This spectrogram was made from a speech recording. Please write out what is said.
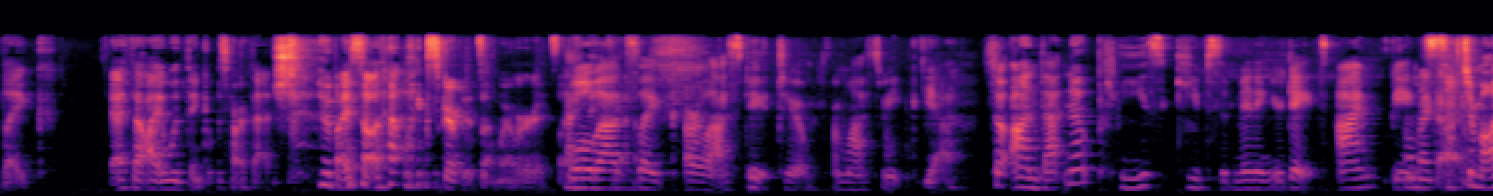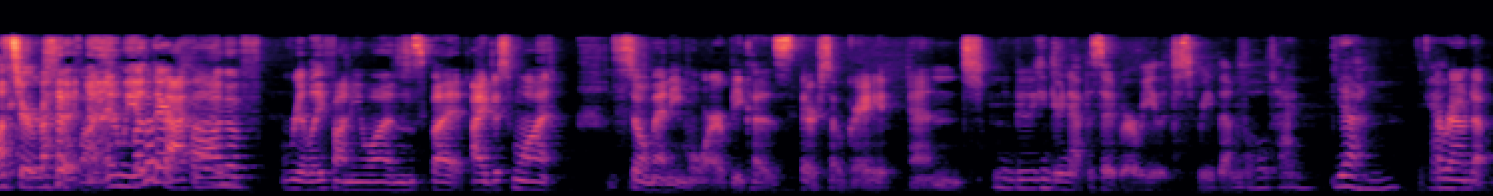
like I thought I would think it was far fetched if I saw that like scripted somewhere where it's like well, that's like our last date too from last week. yeah. So on that note, please keep submitting your dates. I'm being Oh my such a monster about so it. fun. and we But have a backlog fun. of really funny ones, but I just want so many more because they're so great and Maybe we can do an episode where we just read them the whole time. yeah, mm-hmm. yeah a roundup.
